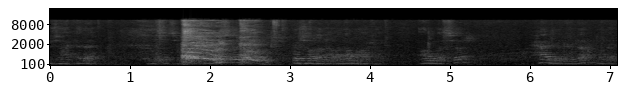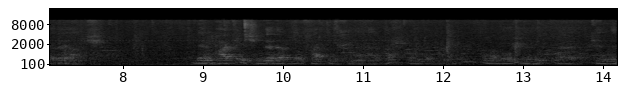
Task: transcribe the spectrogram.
müzakere oturması, Öcalan'ı ana muhatap alması her yönüyle bana göre yanlış. Benim partim içinde de bu farklı düşünenler var. Onu da. Ama bu benim e, kendi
